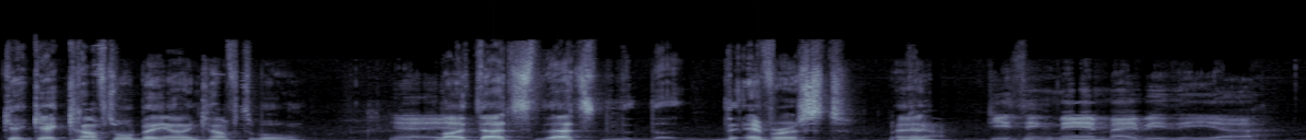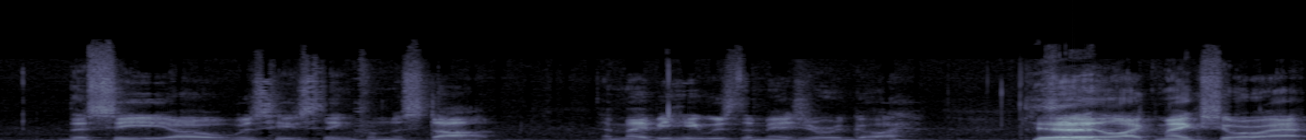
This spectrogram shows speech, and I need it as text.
get get comfortable being uncomfortable. Yeah, yeah. Like that's that's the, the Everest, man. Yeah. Do you think, man, maybe the uh, the CEO was his thing from the start, and maybe he was the measurer guy? Yeah. they're like, make sure, A-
